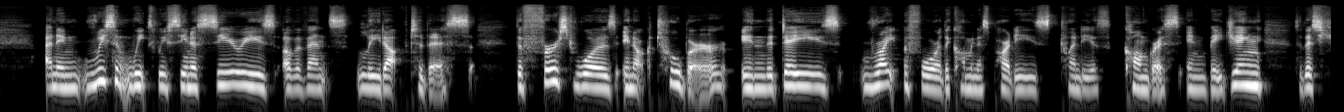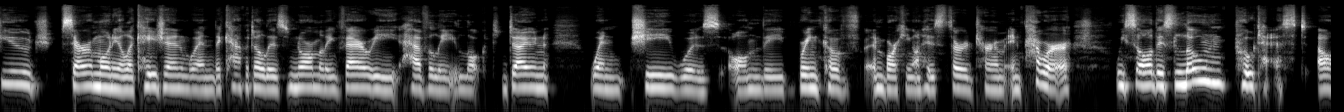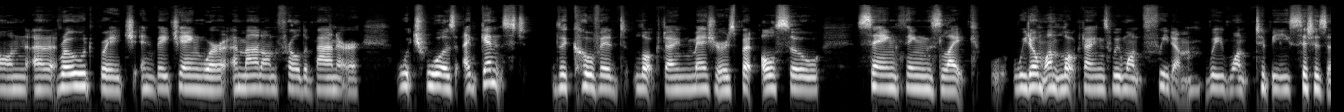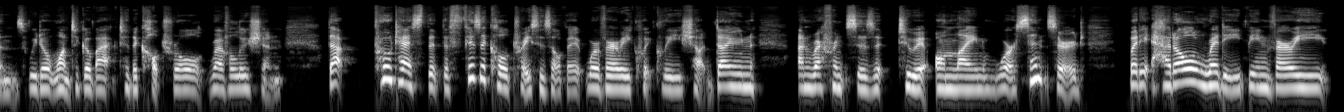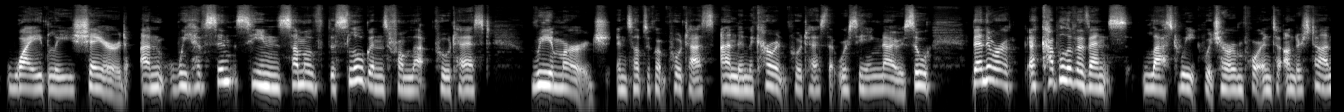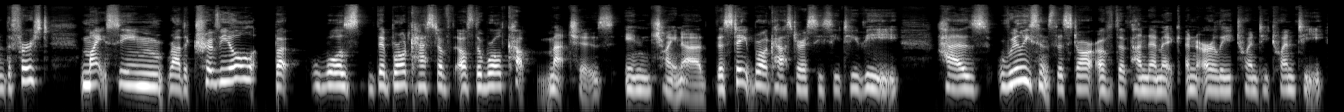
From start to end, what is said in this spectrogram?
And in recent weeks, we've seen a series of events lead up to this. The first was in October, in the days right before the Communist Party's 20th Congress in Beijing. So, this huge ceremonial occasion when the capital is normally very heavily locked down, when Xi was on the brink of embarking on his third term in power we saw this lone protest on a road bridge in Beijing where a man unfurled a banner which was against the COVID lockdown measures, but also saying things like, we don't want lockdowns, we want freedom, we want to be citizens, we don't want to go back to the Cultural Revolution. That protest that the physical traces of it were very quickly shut down and references to it online were censored but it had already been very widely shared. And we have since seen some of the slogans from that protest reemerge in subsequent protests and in the current protests that we're seeing now. So then there were a couple of events last week which are important to understand. The first might seem rather trivial, but was the broadcast of, of the World Cup matches in China. The state broadcaster CCTV has really since the start of the pandemic in early 2020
